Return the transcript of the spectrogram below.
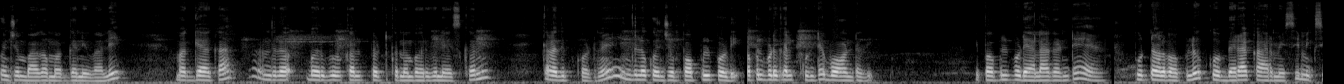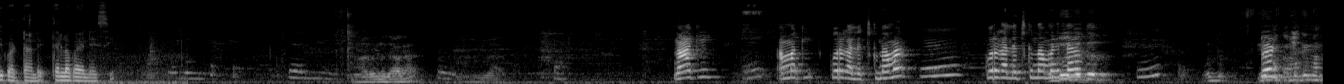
కొంచెం బాగా మగ్గనివ్వాలి. మగ్గాక అందులో బొరుగులు కలిపి పెట్టుకున్న బొరుగులు వేసుకొని కలదిప్పుకోవడమే ఇందులో కొంచెం పప్పుల పొడి. పప్పుల పొడి కలుపుకుంటే బాగుంటుంది. ఈ పప్పుల పొడి ఎలాగంటే పుట్నాల పప్పులు కొబ్బరి కారం వేసి మిక్సీ పట్టాలి. తెల్లపాయలు వేసి ఆ, రెండు చాలా నాకి అమ్మకి కూరగాయలు తెచ్చుకుందామా? కూరగాయలు తెచ్చుకుందామా వద్దు, వద్దు, వద్దు. వద్దు. ఏమ్మా, అమ్మకి మా-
